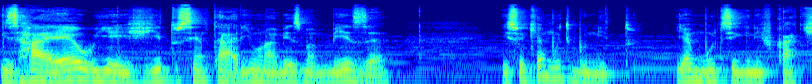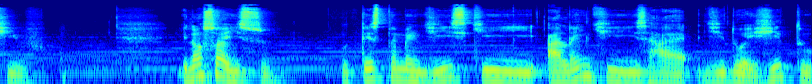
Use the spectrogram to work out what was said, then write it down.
Israel e Egito sentariam na mesma mesa, isso aqui é muito bonito e é muito significativo. E não só isso, o texto também diz que, além de Israel, de, do Egito,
